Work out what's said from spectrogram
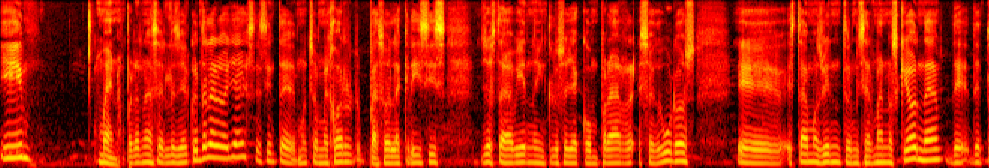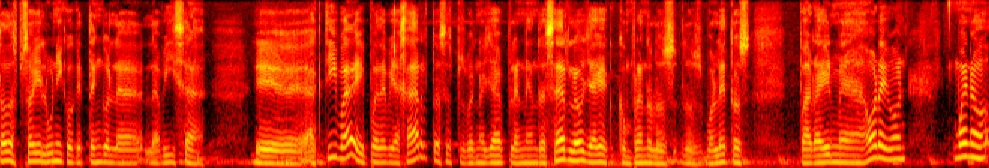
Y Bueno, para no hacerles el cuento largo, ya se siente mucho mejor. Pasó la crisis. Yo estaba viendo incluso ya comprar seguros. Eh, estábamos viendo entre mis hermanos qué onda. De, de todos, pues, soy el único que tengo la, la visa eh, activa y puede viajar. Entonces, pues bueno, ya planeando hacerlo, ya comprando los, los boletos para irme a Oregon. Bueno,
